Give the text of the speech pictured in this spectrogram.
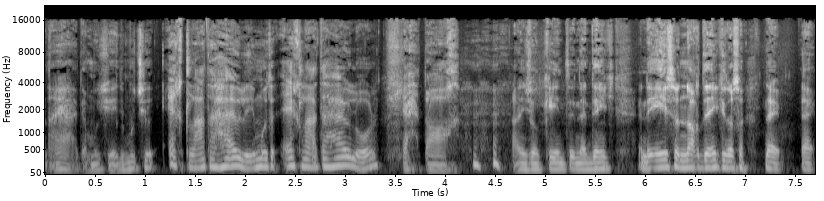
nou ja, dan moet, je, dan moet je echt laten huilen. Je moet het echt laten huilen hoor. Ja, dag. Ga niet zo'n kind. En dan denk je, en de eerste nacht denk je dan zo, nee, nee,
